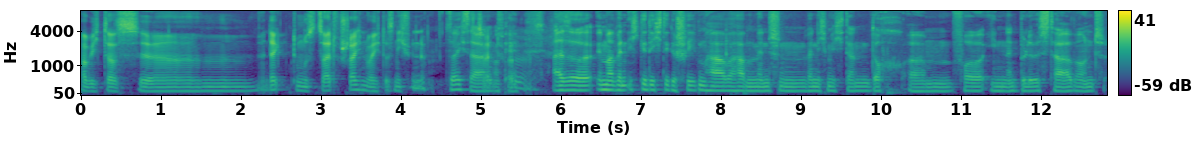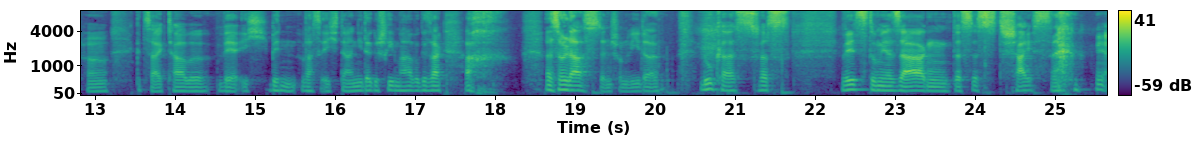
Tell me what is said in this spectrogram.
habe ich das äh, entdeckt. Du musst Zeit verstreichen, weil ich das nicht finde. Soll ich sagen? Zeit, Okay. Also immer wenn ich Gedichte geschrieben habe, haben Menschen, wenn ich mich dann doch ähm, vor ihnen entblößt habe und äh, gezeigt habe, wer ich bin, was ich da niedergeschrieben habe, gesagt, ach, was soll das denn schon wieder? Lukas, was willst du mir sagen? Das ist scheiße. ja.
